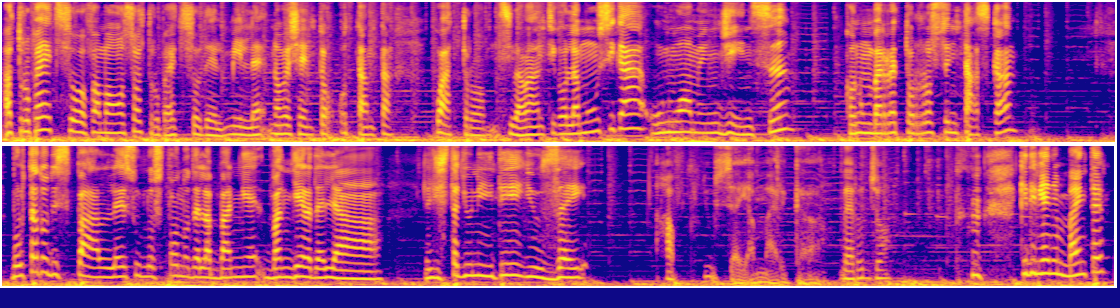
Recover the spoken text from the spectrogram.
altro pezzo famoso, altro pezzo del 1984. Si va avanti con la musica, un uomo in jeans con un barretto rosso in tasca, voltato di spalle sullo sfondo della bandiera degli, degli Stati Uniti, USA, USA America, vero Joe? Chi ti viene in mente?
